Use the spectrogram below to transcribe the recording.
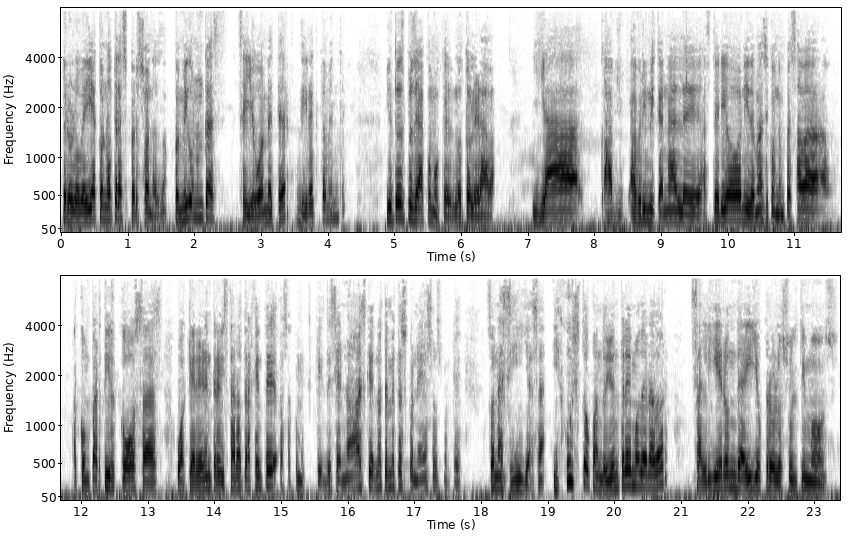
pero lo veía con otras personas, ¿no? Conmigo nunca se llegó a meter directamente y entonces pues ya como que lo toleraba. Y ya ab- abrí mi canal de Asterión y demás y cuando empezaba a, a compartir cosas o a querer entrevistar a otra gente, o sea, como que decía, no, es que no te metas con esos porque son así, ya sea. Y justo cuando yo entré de moderador, salieron de ahí, yo creo, los últimos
